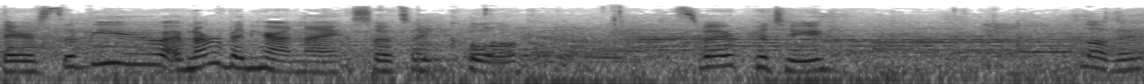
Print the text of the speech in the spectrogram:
There's the view. I've never been here at night, so it's like cool. It's very pretty. Love it.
